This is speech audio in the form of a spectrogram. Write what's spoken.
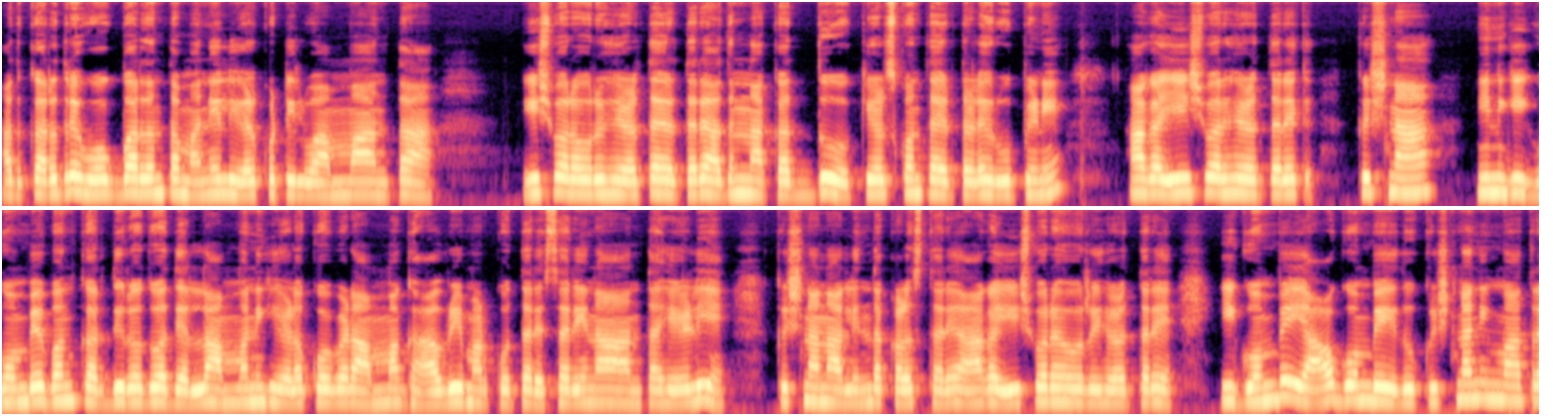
ಅದು ಕರೆದ್ರೆ ಹೋಗ್ಬಾರ್ದಂತ ಮನೇಲಿ ಹೇಳ್ಕೊಟ್ಟಿಲ್ವಾ ಅಮ್ಮ ಅಂತ ಈಶ್ವರ್ ಅವರು ಹೇಳ್ತಾ ಇರ್ತಾರೆ, ಅದನ್ನು ಕದ್ದು ಕೇಳಿಸ್ಕೊತಾ ಇರ್ತಾಳೆ ರೂಪಿಣಿ. ಆಗ ಈಶ್ವರ್ ಹೇಳ್ತಾರೆ, ಕೃಷ್ಣ, ನಿನಗೆ ಈ ಗೊಂಬೆ ಬಂದು ಕರೆದಿರೋದು ಅದೆಲ್ಲ ಅಮ್ಮನಿಗೆ ಹೇಳಕ್ಕೆ ಹೋಗಬೇಡ, ಅಮ್ಮ ಗಾಬರಿ ಮಾಡ್ಕೋತಾರೆ, ಸರಿನಾ ಅಂತ ಹೇಳಿ ಕೃಷ್ಣನ ಅಲ್ಲಿಂದ ಕಳಿಸ್ತಾರೆ. ಆಗ ಈಶ್ವರ ಅವರು ಹೇಳ್ತಾರೆ, ಈ ಗೊಂಬೆ ಯಾವ ಗೊಂಬೆ ಇದು? ಕೃಷ್ಣನಿಗೆ ಮಾತ್ರ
